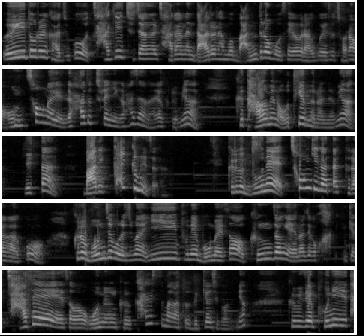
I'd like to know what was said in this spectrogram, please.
의도를 가지고 자기 주장을 잘하는 나를 한번 만들어 보세요라고 해서 저랑 엄청나게 이제 하드 트레이닝을 하잖아요. 그러면 그 다음에는 어떻게 변하냐면 일단 말이 깔끔해져요. 그리고 눈에 총기가 딱 들어가고 그리고 뭔지 모르지만 이 분의 몸에서 긍정의 에너지가 확 이렇게 자세에서 오는 그 카리스마가 또 느껴지거든요. 그럼 이제 본인이 다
